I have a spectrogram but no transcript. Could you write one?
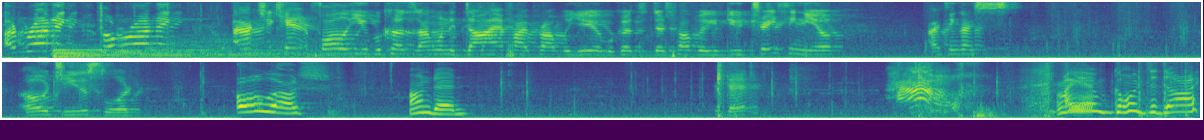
I'm running! I'm running! I actually can't follow you because I'm gonna die if I probably do because there's probably a dude chasing you. I think I. S oh Jesus Lord! Oh gosh, I'm dead. You're dead. How? I am going to die.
